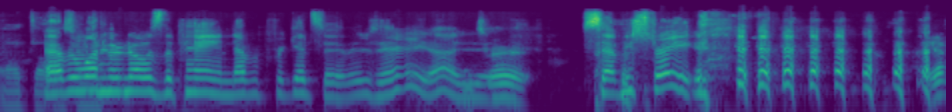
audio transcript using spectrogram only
awesome. Everyone who knows the pain never forgets it. They just hey, yeah, That's right. set me straight. yeah.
